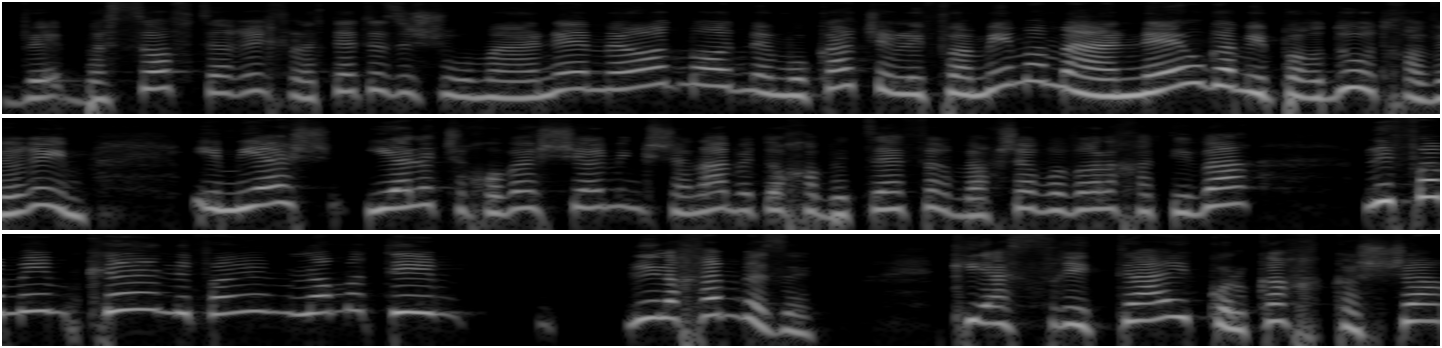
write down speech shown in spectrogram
ובסוף צריך לתת איזשהו מענה מאוד מאוד ממוקד, שלפעמים המענה הוא גם היפרדות, חברים. אם יש ילד שחווה שיימינג שנה בתוך הבית ספר ועכשיו עובר לחטיבה, לפעמים כן, לפעמים לא מתאים להילחם בזה. כי השריטה היא כל כך קשה,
